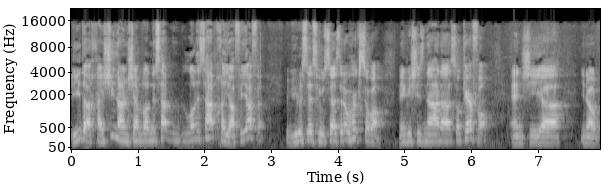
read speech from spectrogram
V'idach, chayshinan shem lo nishabcha yafa yafa. Rabbi Yehuda says, who says that it works so well? Maybe she's not uh, so careful. And she, uh, you know,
